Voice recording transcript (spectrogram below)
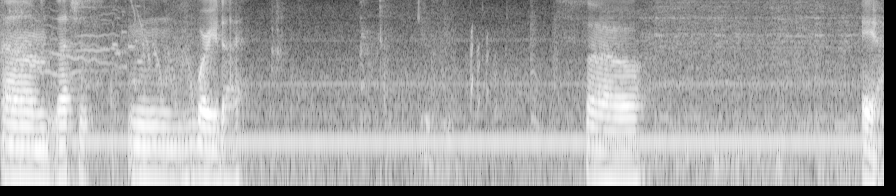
Um, that's just mm, where you die. So, yeah.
